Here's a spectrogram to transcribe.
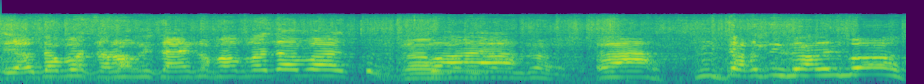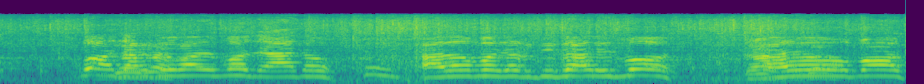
Ya udah bos, tolongin saya ke papa dah bos. Udah, udah, ya. udah, udah. Ah, jangan tinggalin bos. Bos, jangan tinggalin bos. Ya, aduh. Aduh bos, jangan tinggalin bos. Aduh bos.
